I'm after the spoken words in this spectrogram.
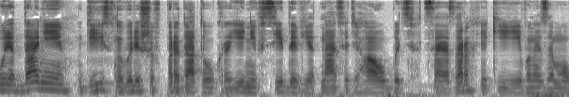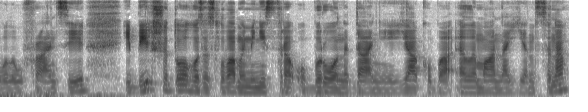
Уряд Данії дійсно вирішив передати Україні всі 19 гаубиць Цезар, які вони замовили у Франції. І більше того, за словами міністра оборони Данії Якоба Елемана Єнсена,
